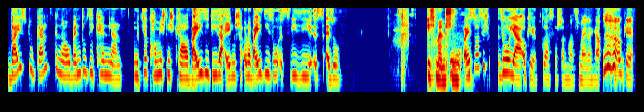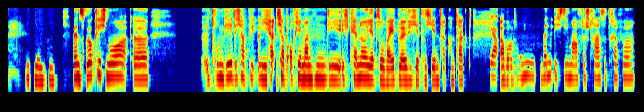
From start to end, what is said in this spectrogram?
weißt du ganz genau, wenn du sie kennenlernst, mit dir komme ich nicht klar, weil sie diese Eigenschaft oder weil sie so ist, wie sie ist. Also Ich Menschen. so, weißt du, was ich. So, ja, okay, du hast verstanden, was ich meine. Ja, okay. Wenn es wirklich nur äh, drum geht, ich habe ich, ich hab auch jemanden, die ich kenne, jetzt so weitläufig, jetzt nicht jeden Tag Kontakt. Ja, Aber wenn, wenn ich sie mal auf der Straße treffe,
